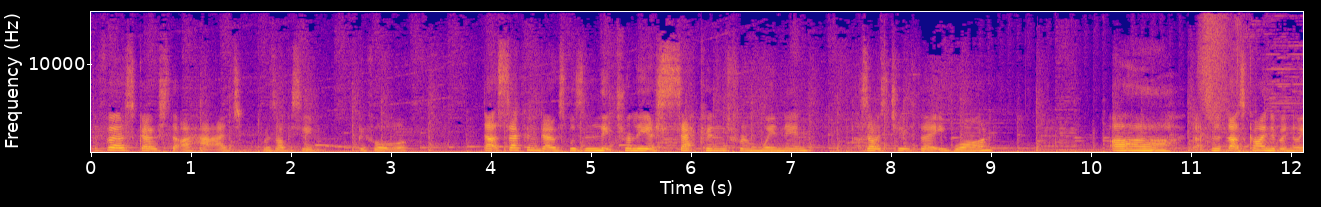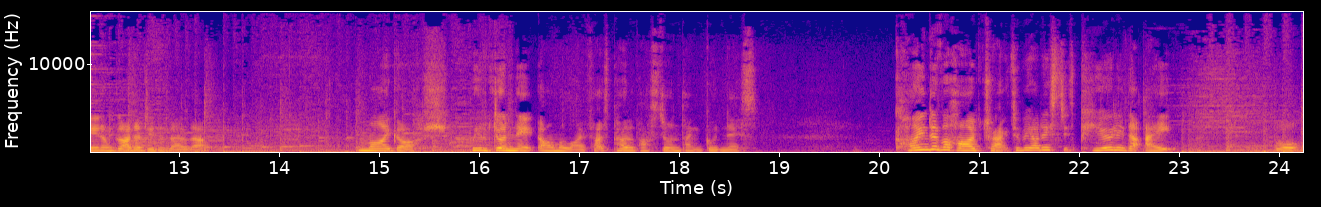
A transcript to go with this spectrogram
The first ghost that I had was obviously before. That second ghost was literally a second from winning because I was 231. Ah, that's that's kind of annoying. I'm glad I didn't know that. My gosh, we've done it all my life. That's Polar Pass done, thank goodness kind of a hard track to be honest. It's purely the eight, but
